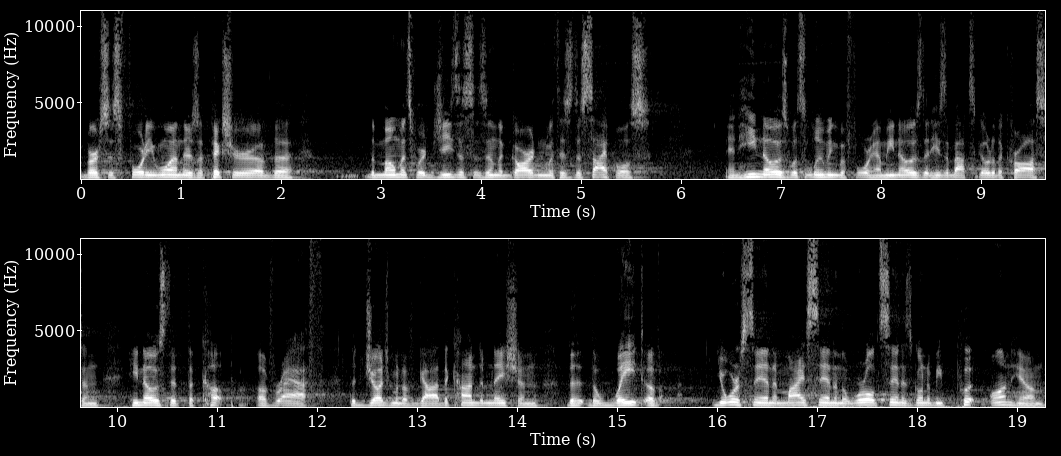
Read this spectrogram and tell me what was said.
verses 41, there's a picture of the, the moments where Jesus is in the garden with his disciples and he knows what's looming before him. He knows that he's about to go to the cross, and he knows that the cup of wrath, the judgment of God, the condemnation, the, the weight of your sin and my sin and the world's sin is going to be put on him.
